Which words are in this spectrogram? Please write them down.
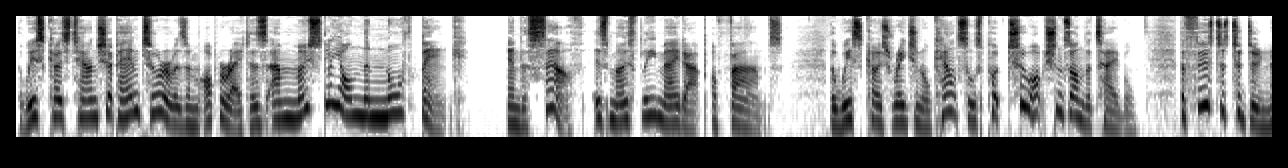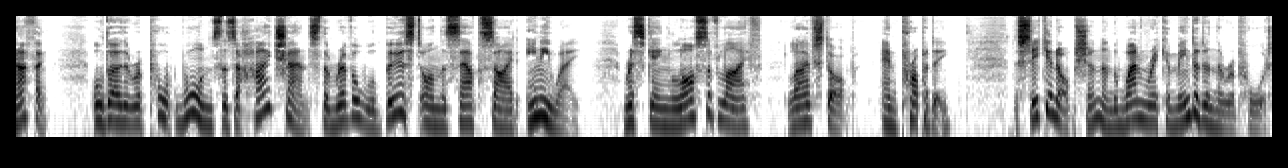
The West Coast Township and tourism operators are mostly on the north bank, and the south is mostly made up of farms. The West Coast Regional Councils put two options on the table. The first is to do nothing, although the report warns there's a high chance the river will burst on the south side anyway, risking loss of life, livestock, and property. The second option, and the one recommended in the report,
